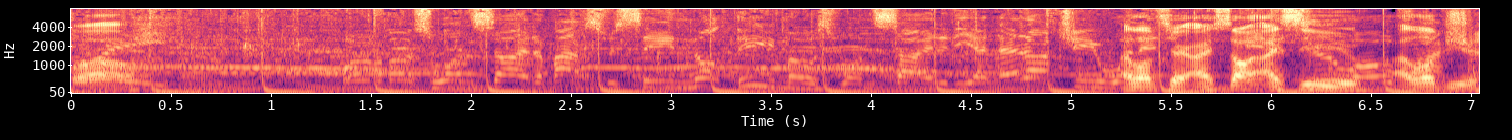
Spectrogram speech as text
Wow. One of the most one-sided maps we've seen, not the most one-sided yet. NRG I love Terry. I saw. I see you. I love you.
